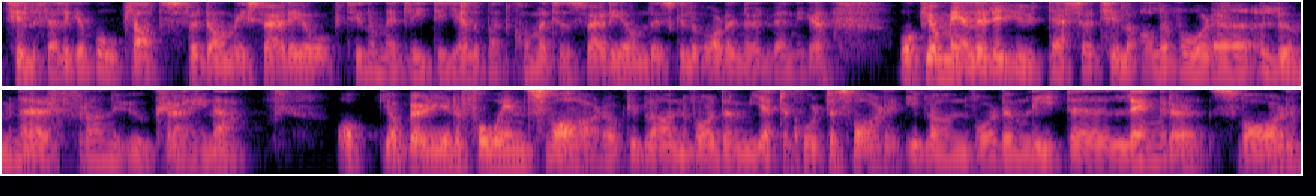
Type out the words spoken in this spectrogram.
tillfälliga boplats för dem i Sverige och till och med lite hjälp att komma till Sverige om det skulle vara nödvändiga. Och jag mälade ut dessa till alla våra alumner från Ukraina. Och jag började få in svar och ibland var de jättekorta svar, ibland var de lite längre svar.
